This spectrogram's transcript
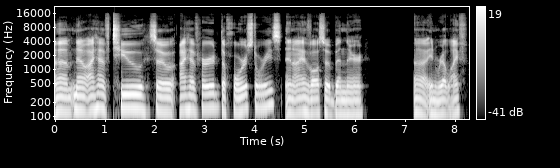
Um no, I have two so I have heard the horror stories and I have also been there uh in real life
